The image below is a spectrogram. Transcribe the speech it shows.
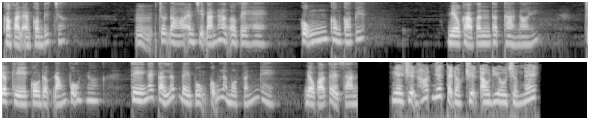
Không phải là em không biết chứ? Ừ, trước đó em chỉ bán hàng ở về hè, cũng không có biết. Miêu Khả Vân thật thà nói. Trước khi cô được đóng Vũ Nương, thì ngay cả lớp đầy bụng cũng là một vấn đề. Đâu có thời gian. Nghe chuyện hot nhất tại đọc truyện audio.net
